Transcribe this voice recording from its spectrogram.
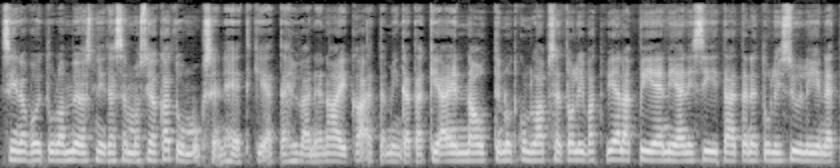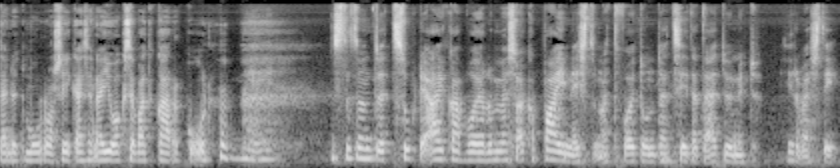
siinä voi tulla myös niitä semmoisia katumuksen hetkiä, että hyvänen aika, että minkä takia en nauttinut, kun lapset olivat vielä pieniä, niin siitä, että ne tuli syliin, että nyt murrosikäisenä juoksevat karkuun. Niin. Sitten tuntuu, että suhde aika voi olla myös aika paineistunut, että voi tuntua, että siitä täytyy nyt hirveästi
